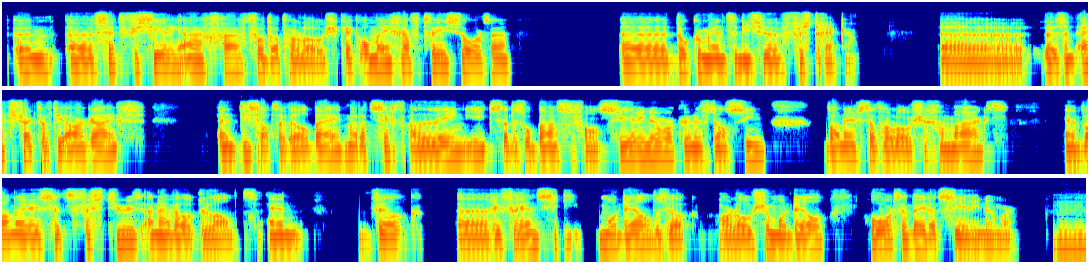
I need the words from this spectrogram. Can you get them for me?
een eh, certificering aangevraagd voor dat horloge. Kijk, Omega heeft twee soorten eh, documenten die ze verstrekken. Eh, dat is een extract of the archives. En die zat er wel bij, maar dat zegt alleen iets. Dat is op basis van het serienummer kunnen ze dan zien wanneer is dat horloge gemaakt en wanneer is het verstuurd en naar welk land. En welk eh, referentiemodel, dus welk horlogemodel, hoort er bij dat serienummer. Mhm.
